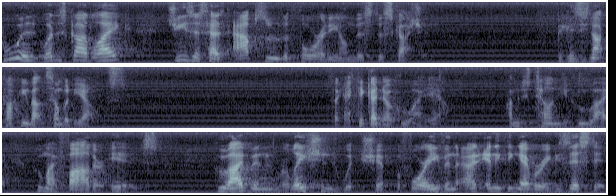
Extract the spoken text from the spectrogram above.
who is, what is God like, Jesus has absolute authority on this discussion because he's not talking about somebody else. It's like, I think I know who I am. I'm just telling you who, I, who my Father is, who I've been in relationship before even anything ever existed.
